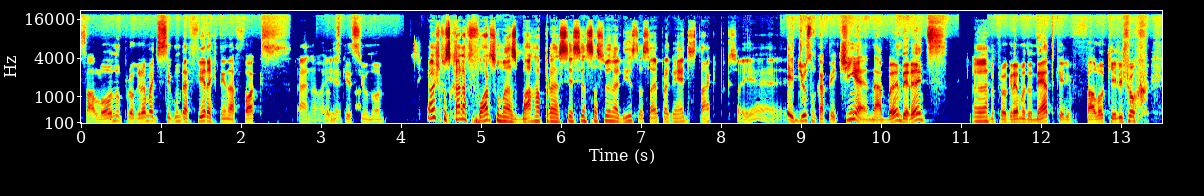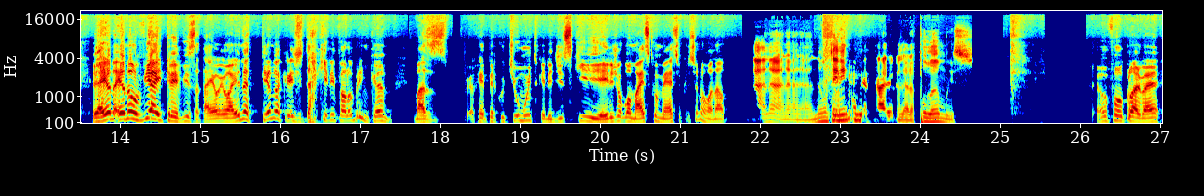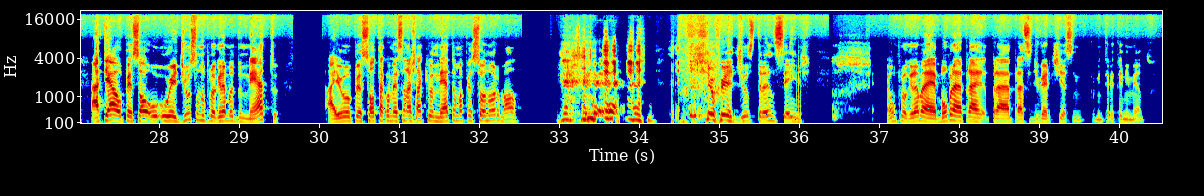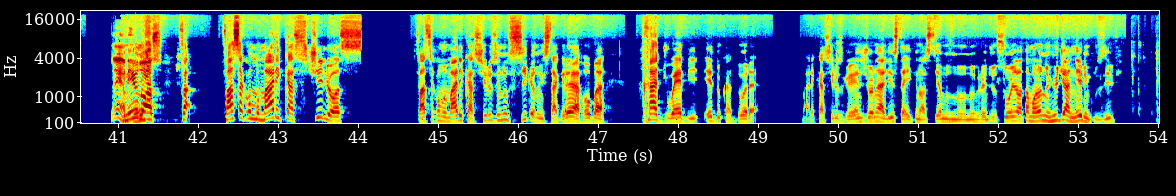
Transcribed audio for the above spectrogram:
Falou no programa de segunda-feira que tem na Fox. Ah, não. Eu é... esqueci o nome. Eu acho que os caras forçam umas barras pra ser sensacionalista, sabe? Pra ganhar destaque, porque isso aí é. Edilson Capetinha, na Bandeirantes, é. no programa do Neto, que ele falou que ele jogou. E aí eu, eu não vi a entrevista, tá? Eu, eu ainda tendo a acreditar que ele falou brincando, mas repercutiu muito, que ele disse que ele jogou mais que o Messi e o Cristiano Ronaldo. Ah, não, não, não, não tem nem comentário, galera. Pulamos isso. É o folclore, mas até o pessoal, o Edilson no programa do Neto, aí o pessoal tá começando a achar que o Neto é uma pessoa normal. Porque o Edilson transcende. É um programa, é bom pra se divertir, assim, por entretenimento. É, nem bom. o nosso. Fa faça como Mari Castilhos. Faça como Mari Castilhos e nos siga no Instagram, arroba Rádio Web Educadora. Mari Castilhos, grande jornalista aí que nós temos no, no, Rio Grande do Sul. Hoje ela tá morando no Rio de Janeiro, inclusive.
